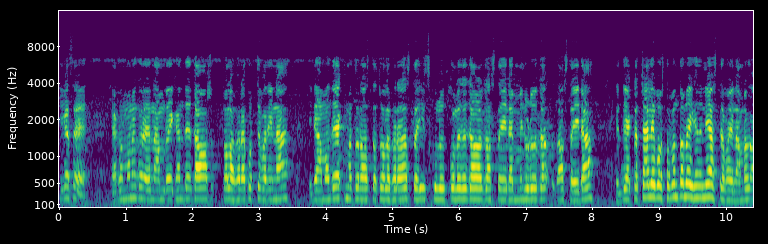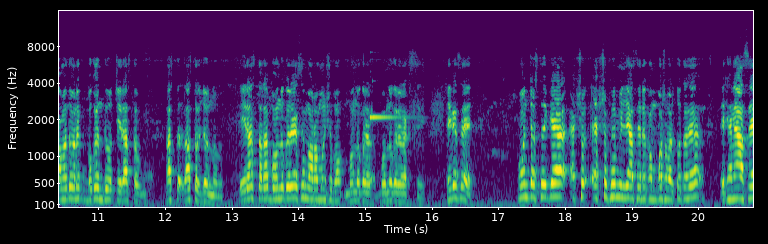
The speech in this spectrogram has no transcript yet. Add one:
ঠিক আছে? এখন মনে করেন আমরা এখান থেকে যাওয়া চলাফেরা করতে পারি না। এটা আমাদের একমাত্র রাস্তা চলাফেরা রাস্তা। স্কুল কলেজে যাওয়ার রাস্তা এটা মিনুর রাস্তা এটা। কিন্তু একটা চালে বস্তা পর্যন্ত আমরা এখানে নিয়ে আসতে পারি না। আমরা আমাদের অনেক ভোগান্তি হচ্ছে এই রাস্তা রাস্তা রাস্তার জন্য। এই রাস্তাটা বন্ধ করে রাখছে মরামংশ বন্ধ করে বন্ধ করে রাখছে। ঠিক আছে? পঞ্চাশ থেকে একশো একশো ফ্যামিলি আছে এরকম বসবাস করতেছে। এখানে আছে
